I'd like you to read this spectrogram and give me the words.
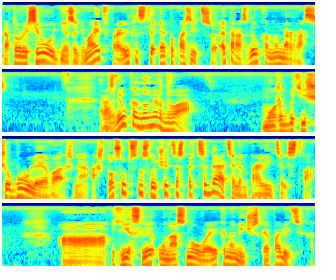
который сегодня занимает в правительстве эту позицию? Это развилка номер раз. Развилка номер два может быть еще более важное. А что, собственно, случится с председателем правительства, а если у нас новая экономическая политика?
